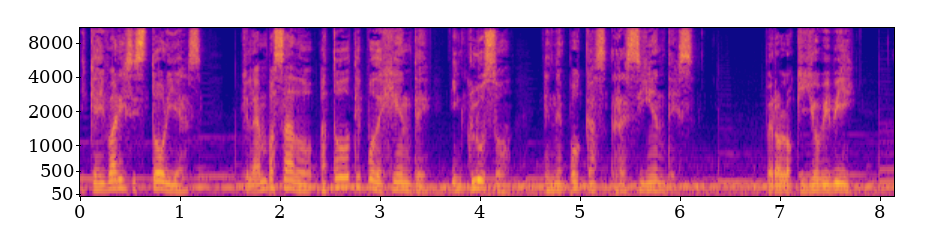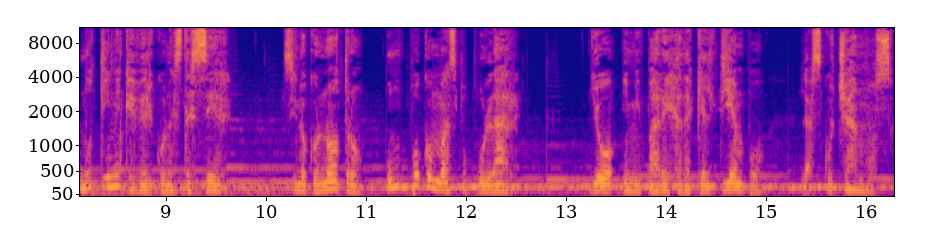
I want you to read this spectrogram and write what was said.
y que hay varias historias que le han pasado a todo tipo de gente, incluso en épocas recientes. Pero lo que yo viví no tiene que ver con este ser, sino con otro un poco más popular. Yo y mi pareja de aquel tiempo la escuchamos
